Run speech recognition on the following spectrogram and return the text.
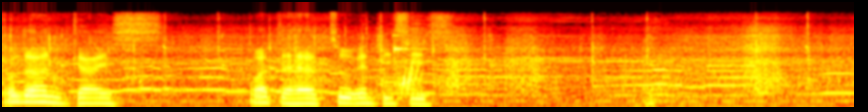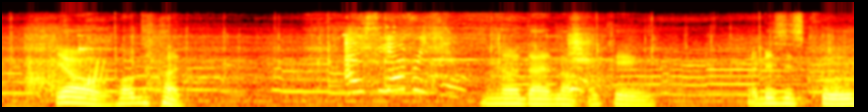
Hold on, guys. What the hell? Two NPCs. Yo, hold on. I see everything. No dialogue. Okay. But this is cool.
